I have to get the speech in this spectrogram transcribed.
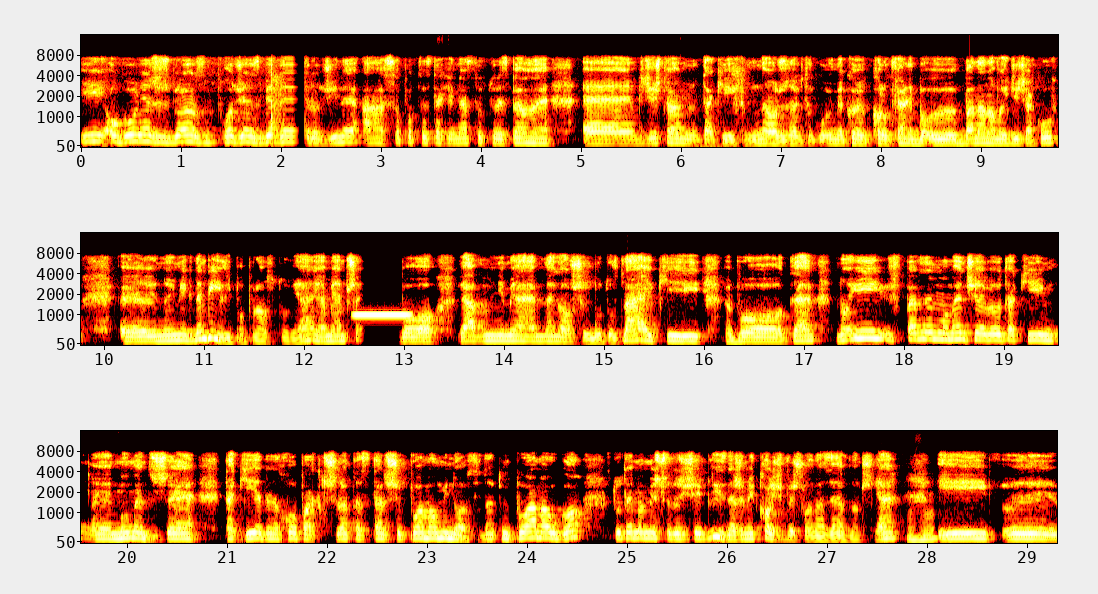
i ogólnie rzecz biorąc pochodziłem z biednej rodziny, a Sopot to jest takie miasto, które jest pełne e, gdzieś tam takich, no, że tak to mówię kolokwialnie, bananowych dzieciaków, e, no i mnie gnębili po prostu, nie? Ja miałem prze bo ja nie miałem najnowszych butów Nike, bo ten, no i w pewnym momencie był taki e, moment, że taki jeden chłopak, trzy lata starszy, połamał mi nos. I takim połamał go, tutaj mam jeszcze do dzisiaj bliznę, że mi kość wyszła na zewnątrz, nie? Mhm. I y,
